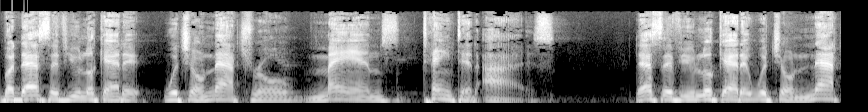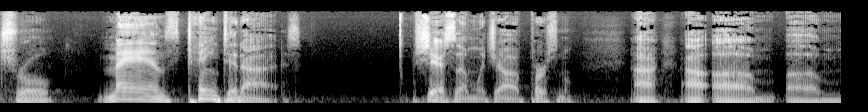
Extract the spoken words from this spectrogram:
But that's if you look at it with your natural man's tainted eyes. That's if you look at it with your natural man's tainted eyes. Share something with y'all personal. I, I, um, um,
